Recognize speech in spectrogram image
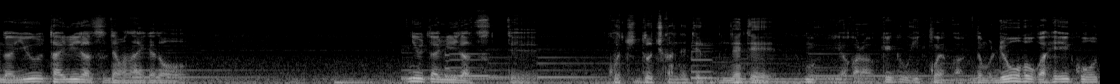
だ幽体離脱ではないけど幽体離脱ってこっちどっちか寝てる？寝てやから結局1個やんか。でも両方が平行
